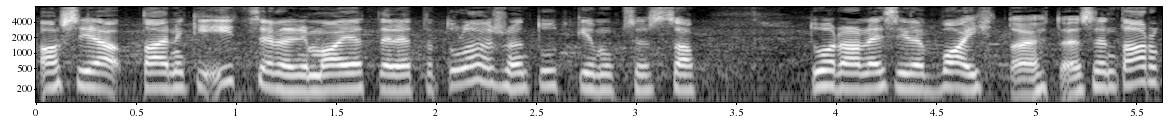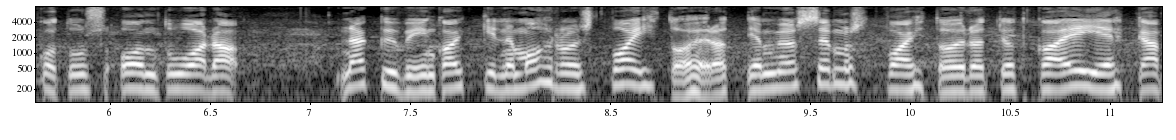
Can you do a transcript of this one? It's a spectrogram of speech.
asia, tai ainakin itselleni mä ajattelen, että tulevaisuuden tutkimuksessa tuodaan esille vaihtoehtoja. Sen tarkoitus on tuoda näkyviin kaikki ne mahdolliset vaihtoehdot ja myös sellaiset vaihtoehdot, jotka ei ehkä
